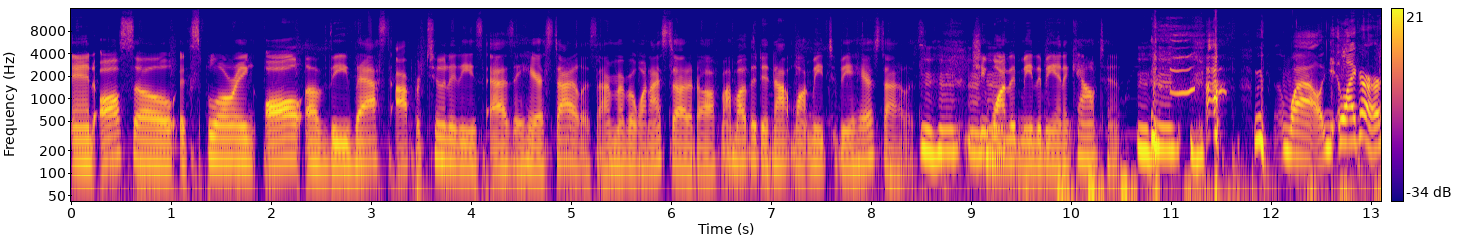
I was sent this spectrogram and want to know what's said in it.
and also exploring all of the vast opportunities as a hairstylist. I remember when I started off, my mother did not want me to be a hairstylist. Mm-hmm, she mm-hmm. wanted me to be an accountant. Wow, like her,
